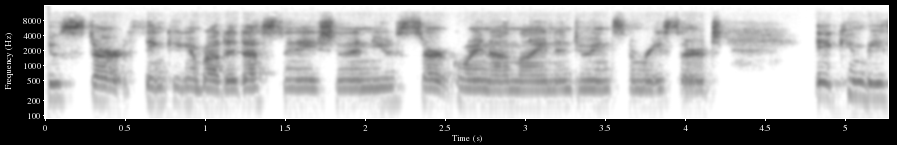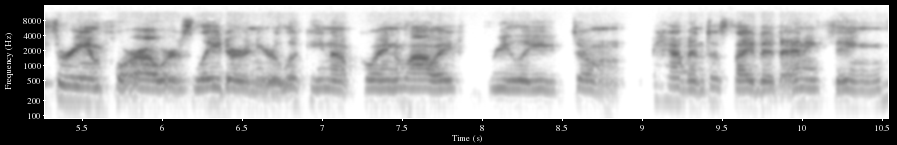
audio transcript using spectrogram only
You start thinking about a destination and you start going online and doing some research it can be three and four hours later and you're looking up going wow i really don't haven't decided anything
